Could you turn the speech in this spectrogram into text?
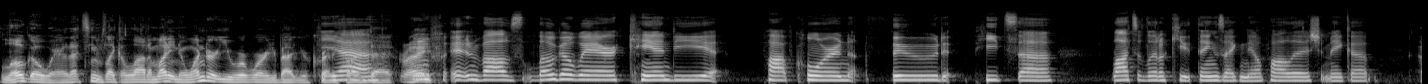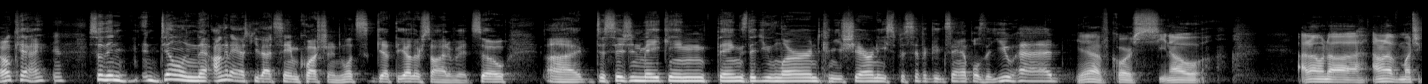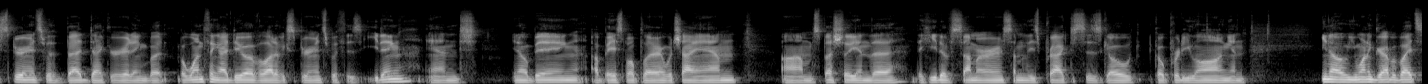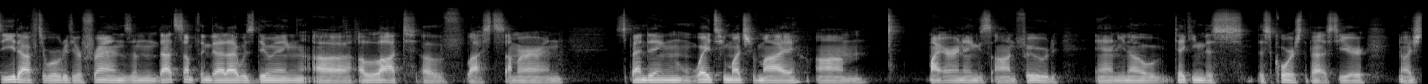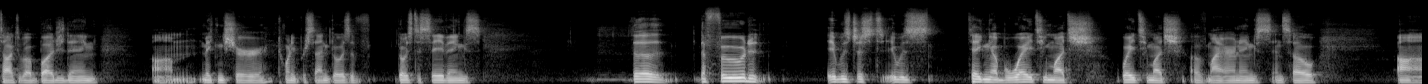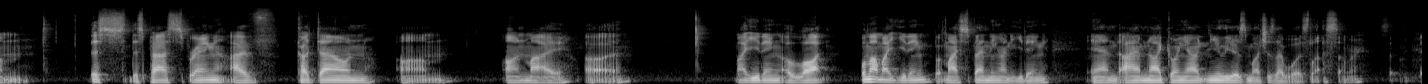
Logo wear. That seems like a lot of money. No wonder you were worried about your credit yeah. card debt, right? Oof, it involves logo wear, candy, popcorn, food, pizza, lots of little cute things like nail polish and makeup. Okay. Yeah. So then, Dylan, I'm going to ask you that same question. Let's get the other side of it. So, uh, decision making things that you learned. Can you share any specific examples that you had? Yeah, of course. You know, I don't uh, I don't have much experience with bed decorating, but but one thing I do have a lot of experience with is eating, and you know, being a baseball player, which I am, um, especially in the the heat of summer, some of these practices go go pretty long, and you know, you want to grab a bite to eat afterward with your friends, and that's something that I was doing uh, a lot of last summer, and spending way too much of my um, my earnings on food. And you know, taking this this course the past year, you know, I just talked about budgeting, um, making sure twenty percent goes of goes to savings. The the food, it was just it was taking up way too much way too much of my earnings, and so um, this this past spring, I've cut down um, on my uh, my eating a lot. Well, not my eating, but my spending on eating, and I'm not going out nearly as much as I was last summer.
